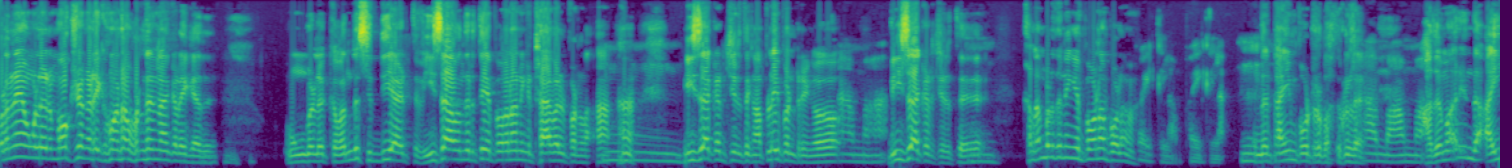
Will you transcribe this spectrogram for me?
உடனே உங்களுக்கு மோட்சம் கிடைக்குமானா உடனே நான் கிடைக்காது. உங்களுக்கு வந்து சித்தி ஆயிடுத்து விசா வந்துருத்து எப்ப வேணா நீங்க டிராவல் பண்ணலாம். விசா கிடைச்சிருத்துங்க அப்ளை பண்றீங்க? விசா கிடைச்சிருத்து. கிளம்புறது நீங்க போனா போலாம். போய்க்கலாம் போய்க்கலாம். இந்த டைம் போட்டிருப்பா அதுக்குள்ள அது மாதிரி இந்த ஐ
